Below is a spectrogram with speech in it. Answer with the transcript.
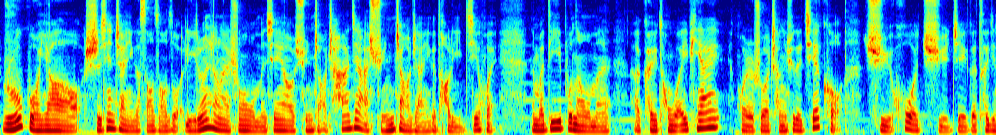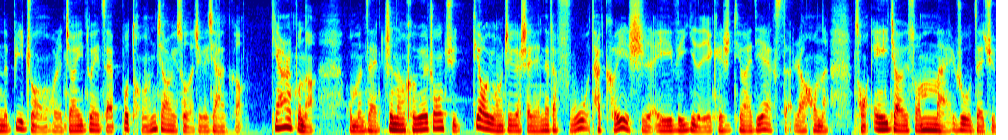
如果要实现这样一个骚操作，理论上来说，我们先要寻找差价，寻找这样一个套利机会。那么第一步呢，我们呃可以通过 API 或者说程序的接口去获取这个特定的币种或者交易对在不同交易所的这个价格。第二步呢，我们在智能合约中去调用这个闪电贷的服务，它可以是 AAVE 的，也可以是 DYDX 的。然后呢，从 A 交易所买入，再去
